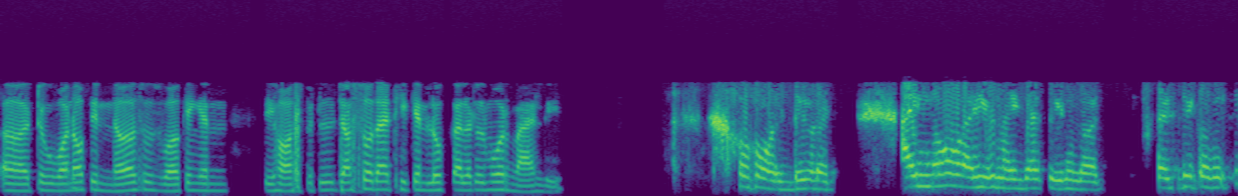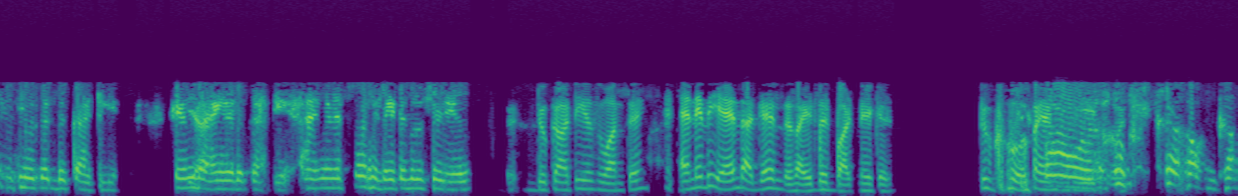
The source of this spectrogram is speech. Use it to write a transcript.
uh, to one of the nurse who's working in the hospital, just so that he can look a little more manly. Oh, dude. I know why you like that scene a lot. That's because it included Ducati. Him Yeah. buying a Ducati. I mean, it's so relatable for you. Ducati is one thing, and in the end, again rides it butt naked to go oh, and Oh, oh God.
